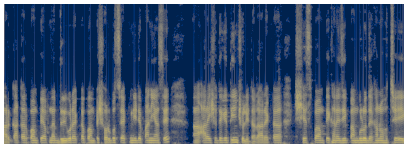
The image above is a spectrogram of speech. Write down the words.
আর কাটার পাম্পে আপনার দুই গোড়া একটা পাম্পে সর্বোচ্চ এক মিনিটে পানি আছে আড়াইশো থেকে তিনশো লিটার। আর একটা শেষ পাম্প এখানে যে পাম্পগুলো দেখানো হচ্ছে, এই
